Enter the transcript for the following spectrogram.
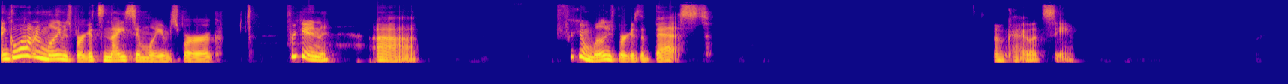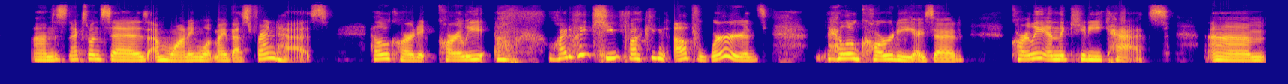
and go out in Williamsburg. It's nice in Williamsburg. Freaking, uh, freaking Williamsburg is the best. Okay, let's see. Um, this next one says, I'm wanting what my best friend has. Hello, Cardi- Carly. Why do I keep fucking up words? Hello, Cardi, I said. Carly and the kitty cats. Um,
